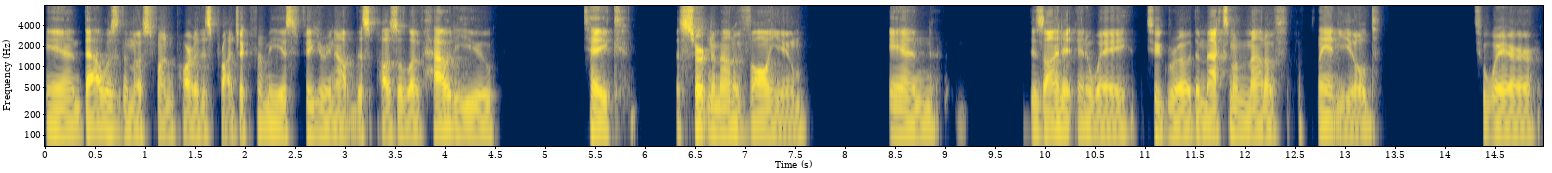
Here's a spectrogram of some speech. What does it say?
And that was the most fun part of this project for me is figuring out this puzzle of how do you take a certain amount of volume and design it in a way to grow the maximum amount of plant yield to where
